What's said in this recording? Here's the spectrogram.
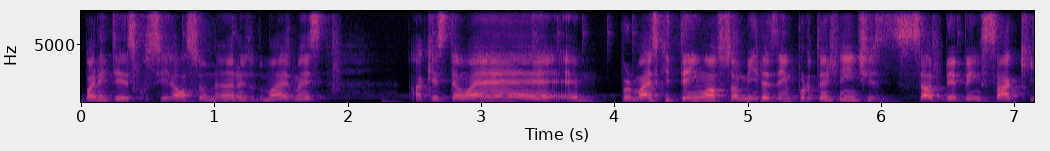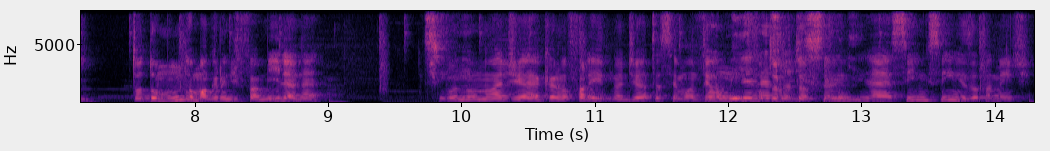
parentesco se relacionando e tudo mais, mas a questão é, é, por mais que tenham as famílias, é importante a gente saber pensar que todo mundo é uma grande família, né? Sim. Tipo, não, não adianta, é que eu não falei, não adianta você manter Família um é futuro. É, sim, sim, exatamente.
